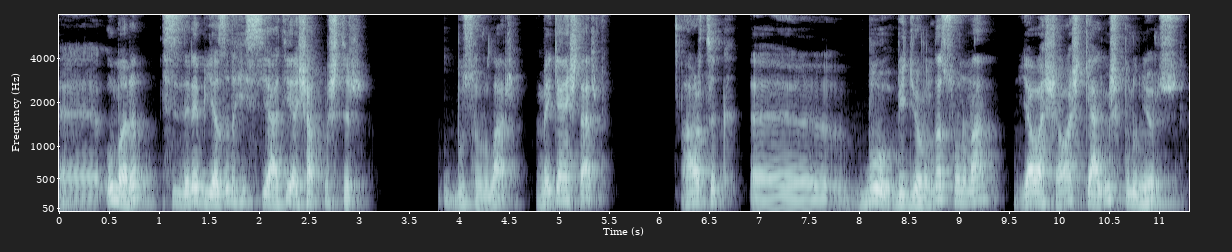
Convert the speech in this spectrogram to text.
E, umarım sizlere bir yazılı hissiyatı yaşatmıştır bu sorular. Ve gençler artık e, bu videonun da sonuna yavaş yavaş gelmiş bulunuyoruz.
